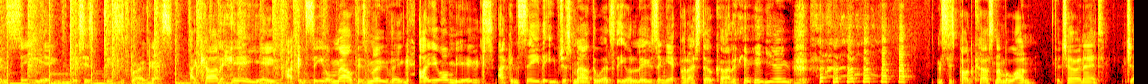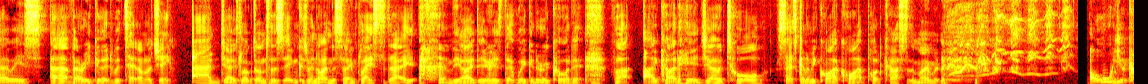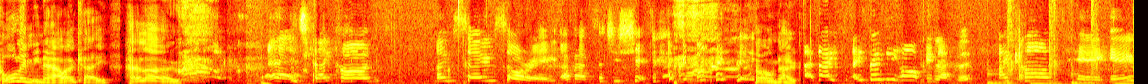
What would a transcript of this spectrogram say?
can see you. This is this is progress. I can't hear you. I can see your mouth is moving. Are you on mute? I can see that you've just mouthed the words that you're losing it, but I still can't hear you. this is podcast number one for Jo and Ed. Jo is uh, very good with technology. And Jo's logged onto the Zoom because we're not in the same place today. And the idea is that we're going to record it. But I can't hear Jo at all. So it's going to be quite a quiet podcast at the moment. Oh, you're calling me now. Okay. Hello. Ed, I can't. I'm so sorry. I've had such a shit day already. Oh, no. And I, it's only half eleven. I can't hear you.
